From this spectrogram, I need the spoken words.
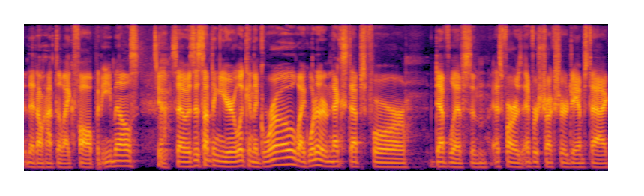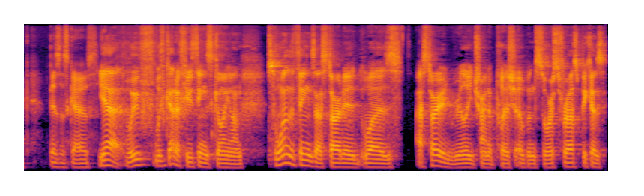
and they don't have to like follow up with emails. Yeah. So is this something you're looking to grow? Like what are the next steps for DevLifts and as far as infrastructure, Jamstack, business goes? Yeah, we've we've got a few things going on. So one of the things I started was I started really trying to push open source for us because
